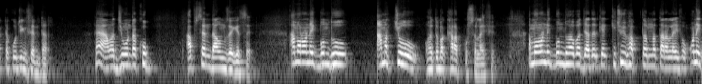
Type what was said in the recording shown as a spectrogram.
একটা কোচিং সেন্টার হ্যাঁ আমার জীবনটা খুব আপস অ্যান্ড ডাউনসে গেছে। আমার অনেক বন্ধু আমার চেয়েও হয়তো বা খারাপ করছে লাইফে আমার অনেক বন্ধু আবার যাদেরকে কিছুই ভাবতাম না, তারা লাইফে অনেক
